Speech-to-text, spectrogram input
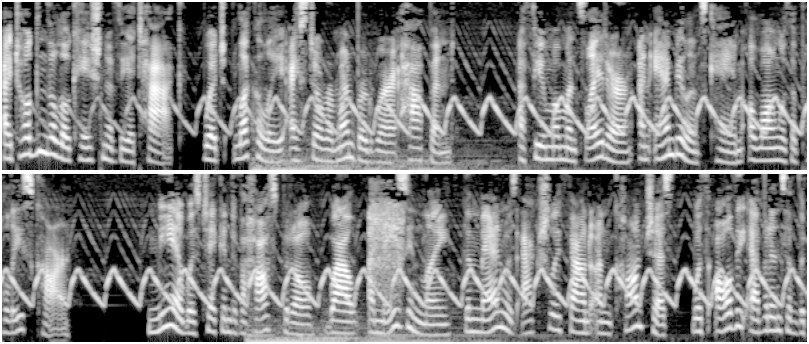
I told them the location of the attack, which luckily I still remembered where it happened. A few moments later, an ambulance came along with a police car, Mia was taken to the hospital while, amazingly, the man was actually found unconscious with all the evidence of the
